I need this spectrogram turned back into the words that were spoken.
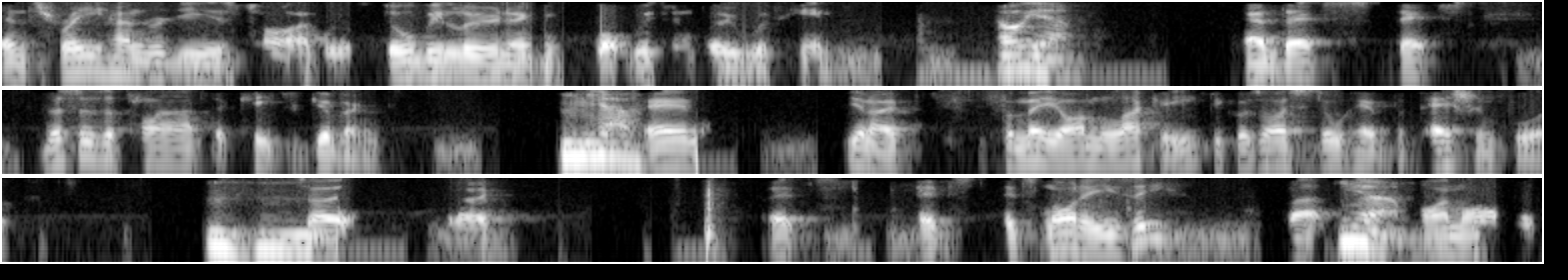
in 300 years' time, we'll still be learning what we can do with hemp. Oh yeah. And that's that's this is a plant that keeps giving. Yeah. And you know, for me, I'm lucky because I still have the passion for it. Mhm. So, you know, it's it's it's not easy, but yeah. I'm Irish,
